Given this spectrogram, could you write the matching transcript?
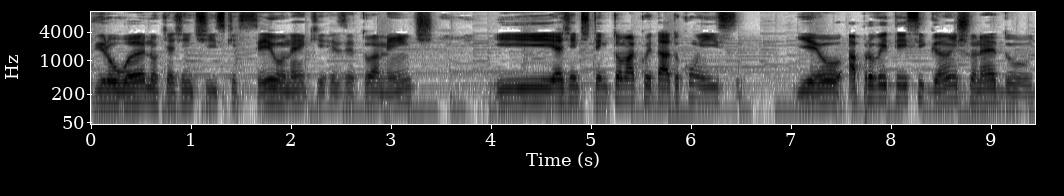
virou o ano que a gente esqueceu, né? Que resetou a mente. E a gente tem que tomar cuidado com isso. E eu aproveitei esse gancho, né, do,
